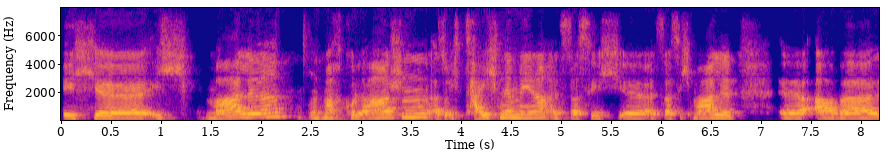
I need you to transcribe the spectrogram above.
Ich, äh, ich male und mache Collagen, also ich zeichne mehr, als dass ich, äh, als dass ich male, äh, aber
